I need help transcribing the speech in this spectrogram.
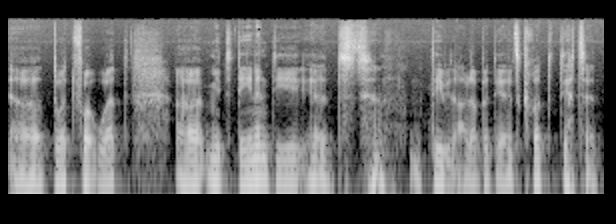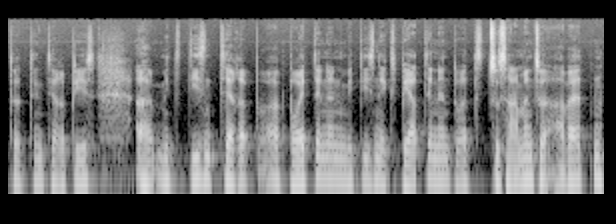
äh, dort vor Ort, äh, mit denen, die jetzt, David Alaba, der jetzt gerade derzeit dort in Therapie ist, äh, mit diesen Therapeutinnen, mit diesen Expertinnen dort zusammenzuarbeiten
